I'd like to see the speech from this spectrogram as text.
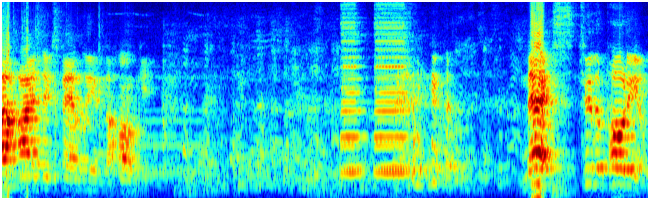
Not Isaac's family in the honky. Next, to the podium.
